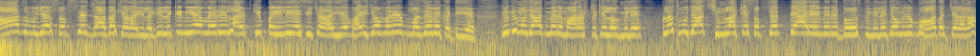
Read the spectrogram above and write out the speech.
आज मुझे सबसे ज्यादा चढ़ाई लगी लेकिन ये मेरी लाइफ की पहली ऐसी चढ़ाई है। भाई जो मेरे मज़े में कटी है। क्योंकि मुझे आज मेरे महाराष्ट्र के लोग मिले प्लस मुझे आज शिमला के सबसे प्यारे मेरे दोस्त मिले जो मुझे बहुत अच्छा लगा।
